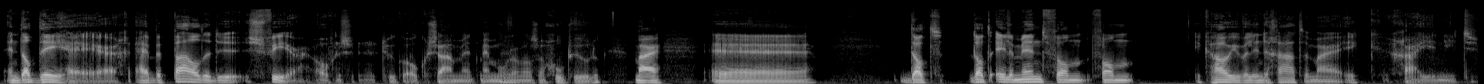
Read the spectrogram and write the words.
En dat deed hij erg. Hij bepaalde de sfeer. Overigens natuurlijk ook samen met mijn moeder was een goed huwelijk. Maar dat, dat element van, van ik hou je wel in de gaten, maar ik ga je niet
